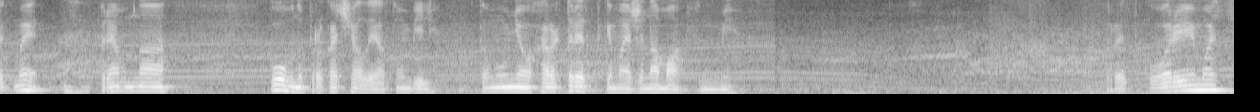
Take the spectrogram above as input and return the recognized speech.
Так ми прям на повну прокачали автомобіль. Тому в нього характеристики майже на максимумі. Прискорюємось.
